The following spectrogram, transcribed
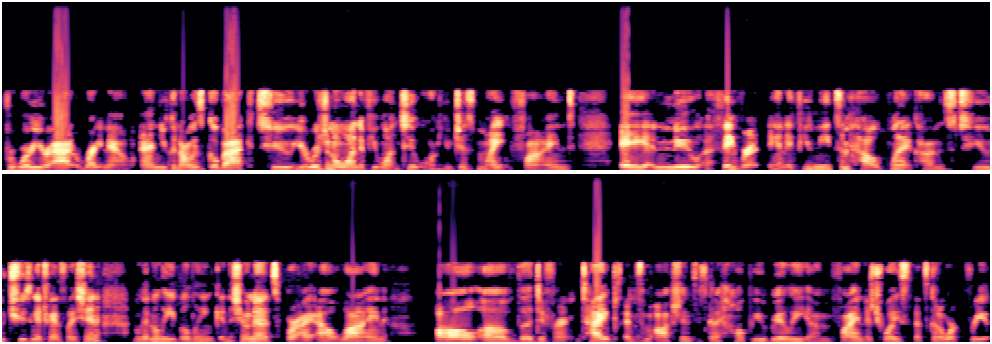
for where you're at right now. And you can always go back to your original one if you want to, or you just might find a new favorite. And if you need some help when it comes to choosing a translation, I'm going to leave a link in the show notes where I outline all of the different types and some options that's going to help you really um, find a choice that's going to work for you.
